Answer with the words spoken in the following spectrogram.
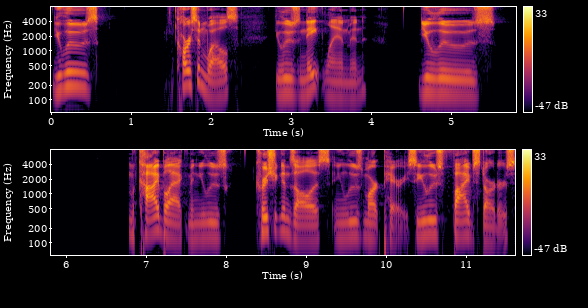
You lose Carson Wells, you lose Nate Landman, you lose Mekhi Blackmon, you lose Christian Gonzalez, and you lose Mark Perry. So you lose five starters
